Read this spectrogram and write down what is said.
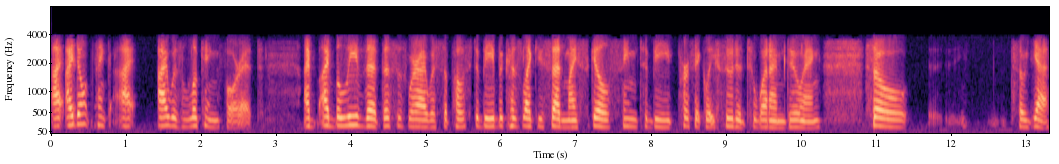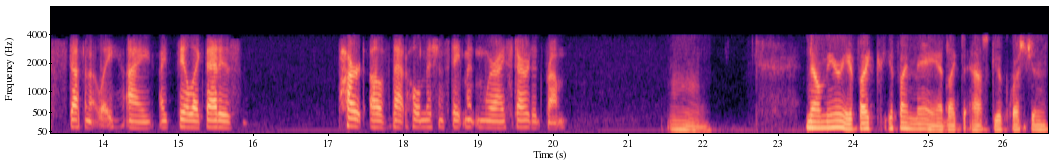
I, I don't think I I was looking for it. I, I believe that this is where I was supposed to be because, like you said, my skills seem to be perfectly suited to what I'm doing. So so yes, definitely. I I feel like that is part of that whole mission statement and where I started from. Mm. Now, Mary, if I if I may, I'd like to ask you a question.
